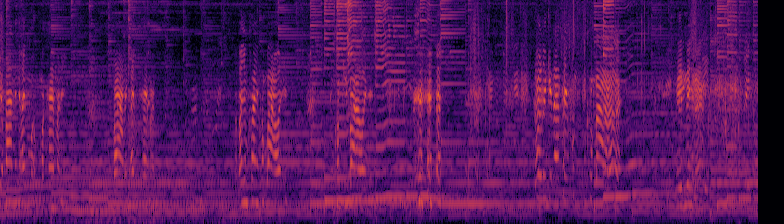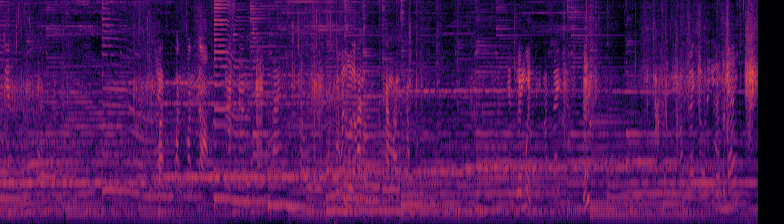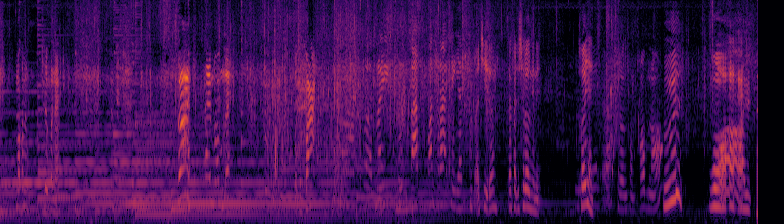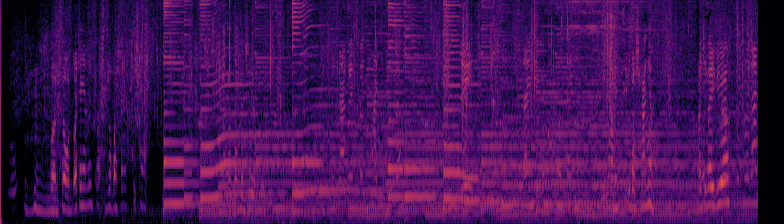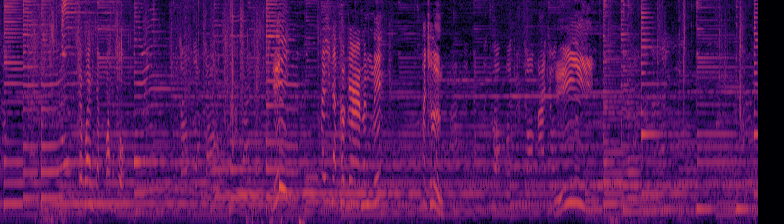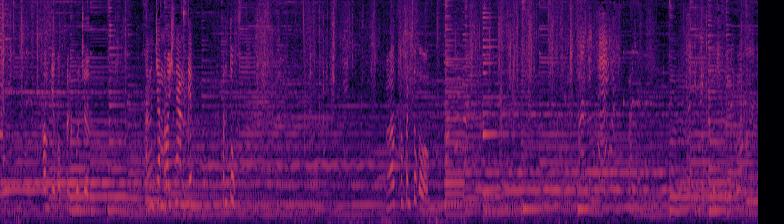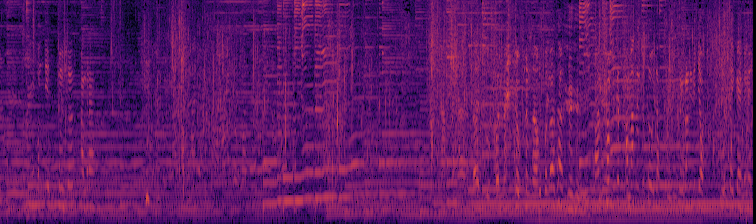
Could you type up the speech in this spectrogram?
នេះបាននេះឲ្យមកខែមកនេះបាននេះឲ្យមកខែមកអត់បានខ្ញុំខ្លាញ់ខំបាឲ្យខ្ញុំខំជីបាឲ្យដល់នឹងគេដាក់ថែមខំបាដល់ណាមាននេះណាបានវ៉ាន់វ៉ាន់តោผมไม่รู้แล้วทำมันทำเรื่องมวยเอ๊ะ អាចីដល់តែខាច់ឆ្លើងនេះឃើញហ៎ឆ្លើងធំធំណោះហឺវ៉ាយបានសូនអត់ចាញ់លុយខ្លះយកបោះទៅខ្ញុំខ្ញុំខាច់ឆ្លើងការងារទៅខាច់ឆ្លើងដល់ទេណៃគេមកគាត់តែនេះស៊ីរបស់ឆ្ងាញ់ហ៎អាចណៃវាចាំបានចាប់បោះហ្នឹងបងយីហើយអ្នកធ្វើការនឹងនេះខាច់ឆ្លើង ហំទៀតបងព្រឹកខ្លួនជើងអានឹងចាំ100ឆ្នាំទៀតពិនទុកអើខំពិនទុកបងអត់ទេហេ คนไหมาคนน้องคนน้อท่านมันทำก็ทำอะไรก็โตจักถึงร่างกิดเดียวใส่ไก่ไปเลย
